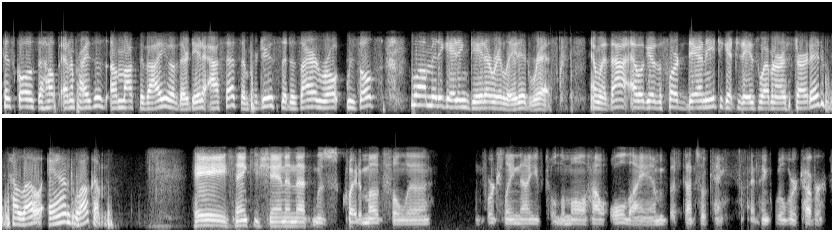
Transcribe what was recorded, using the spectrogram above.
His goal is to help enterprises unlock the value of their data assets and produce the desired ro- results while mitigating data related risks. And with that, I will give the floor to Danny to get today's webinar started. Hello and welcome. Hey, thank you, Shannon. That was quite a mouthful. Uh, unfortunately, now you've told them all how old I am, but that's okay. I think we'll recover.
